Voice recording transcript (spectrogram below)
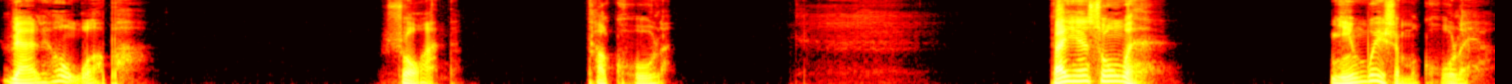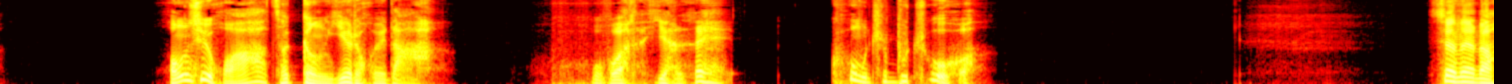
原谅我吧。”说完的，他哭了。白岩松问：“您为什么哭了呀？”黄旭华则哽咽着回答：“我的眼泪控制不住。”现在呢，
